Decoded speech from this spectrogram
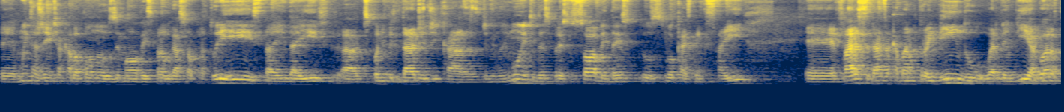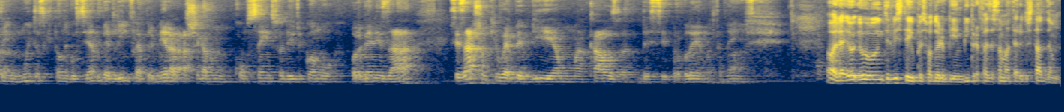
é, muita gente acaba pondo os imóveis para alugar só para turista, e daí a disponibilidade de casas diminui muito, daí os preços sobem, daí os, os locais têm que sair. É, várias cidades acabaram proibindo o Airbnb, agora tem muitas que estão negociando. Berlim foi a primeira a chegar num consenso ali de como organizar. Vocês acham que o Airbnb é uma causa desse problema também? Olha, eu, eu entrevistei o pessoal do Airbnb para fazer essa matéria do Estadão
